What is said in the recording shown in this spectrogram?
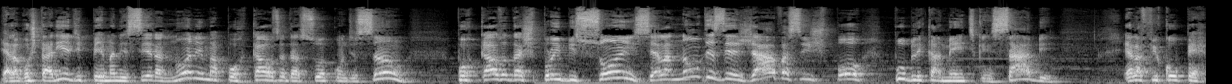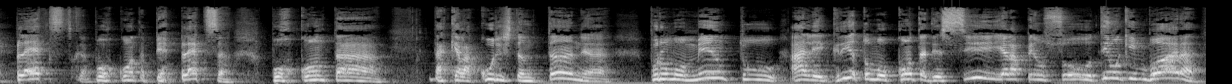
Ela gostaria de permanecer anônima por causa da sua condição, por causa das proibições, ela não desejava se expor publicamente, quem sabe? Ela ficou perplexa por conta perplexa por conta daquela cura instantânea. Por um momento, a alegria tomou conta de si e ela pensou: tenho que ir embora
